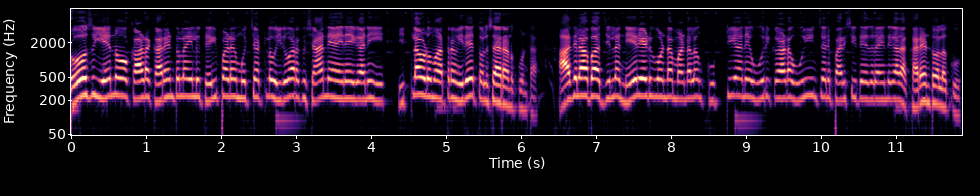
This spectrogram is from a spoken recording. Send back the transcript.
రోజు ఏనో కాడ కరెంటు లైన్లు తెగిపడే ముచ్చట్లు ఇదివరకు షానే అయినాయి కానీ ఇట్లావుడు మాత్రం ఇదే తొలిసారనుకుంటా. ఆదిలాబాద్ జిల్లా నేరేడుగొండ మండలం కుఫ్టీ అనే ఊరి కాడ ఊహించని పరిస్థితి ఎదురైంది కదా కరెంటు వాళ్ళకు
